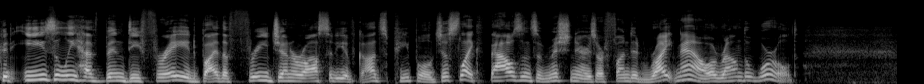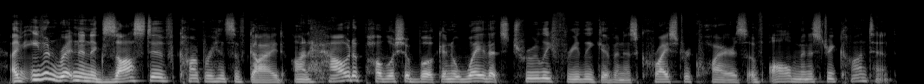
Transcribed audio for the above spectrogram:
could easily have been defrayed by the free generosity of God's people, just like thousands of missionaries are funded right now around the world. I've even written an exhaustive, comprehensive guide on how to publish a book in a way that's truly freely given as Christ requires of all ministry content.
